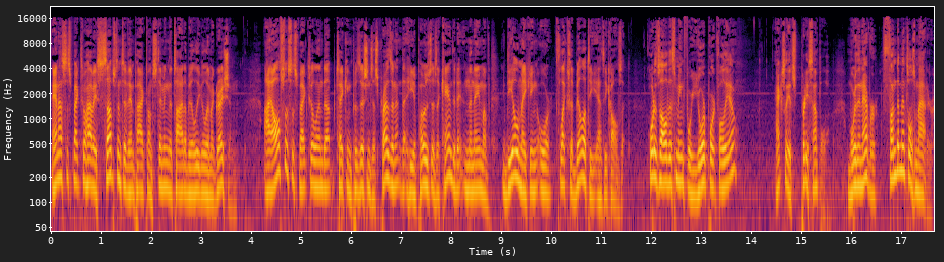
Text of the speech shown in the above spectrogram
and I suspect he'll have a substantive impact on stemming the tide of illegal immigration. I also suspect he'll end up taking positions as president that he opposed as a candidate in the name of deal making or flexibility, as he calls it. What does all this mean for your portfolio? Actually, it's pretty simple. More than ever, fundamentals matter.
